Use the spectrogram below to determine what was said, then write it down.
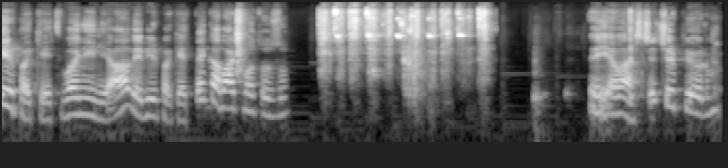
Bir paket vanilya ve bir paket de kabartma tozu. Ve yavaşça çırpıyorum.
